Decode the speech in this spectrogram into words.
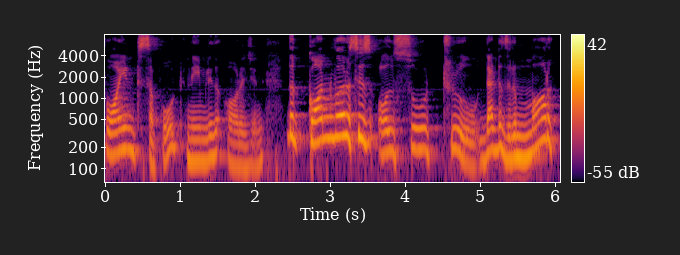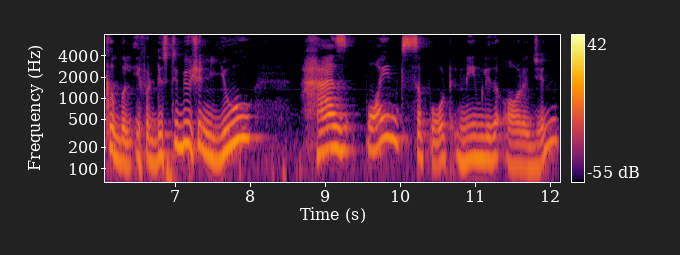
point support namely the origin. The converse is also true that is remarkable if a distribution u has point support namely the origin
